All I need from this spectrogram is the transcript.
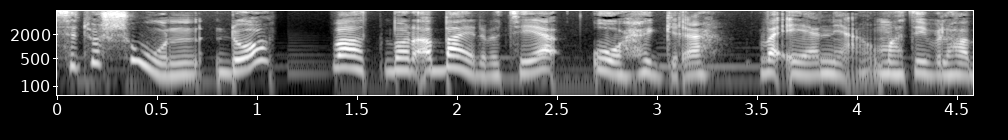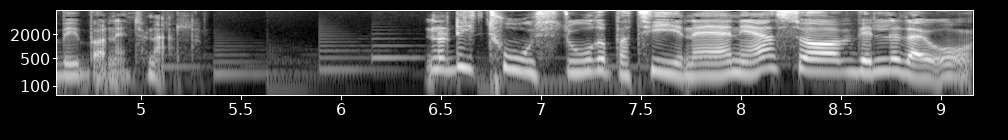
Situasjonen da var at både Arbeiderpartiet og Høyre var enige om at de ville ha bybane i tunnel. Når de to store partiene er enige, så ville det jo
